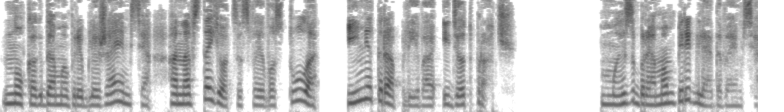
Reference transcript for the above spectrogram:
Но когда мы приближаемся, она встает со своего стула и неторопливо идет прочь. Мы с Брэмом переглядываемся.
